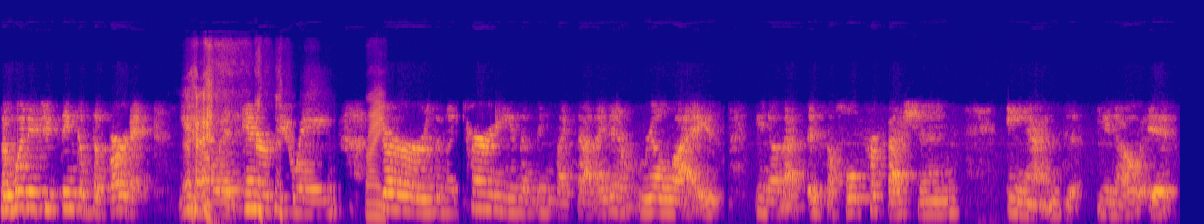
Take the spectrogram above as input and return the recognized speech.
So, what did you think of the verdict? You know, and interviewing right. jurors and attorneys and things like that. I didn't realize, you know, that it's a whole profession and, you know, it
